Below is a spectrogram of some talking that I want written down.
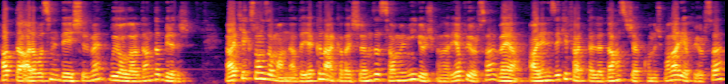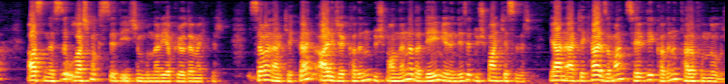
hatta arabasını değiştirme bu yollardan da biridir. Erkek son zamanlarda yakın arkadaşlarınıza samimi görüşmeler yapıyorsa veya ailenizdeki fertlerle daha sıcak konuşmalar yapıyorsa aslında size ulaşmak istediği için bunları yapıyor demektir. Seven erkekler ayrıca kadının düşmanlarına da deyim yerindeyse düşman kesilir. Yani erkek her zaman sevdiği kadının tarafında olur.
